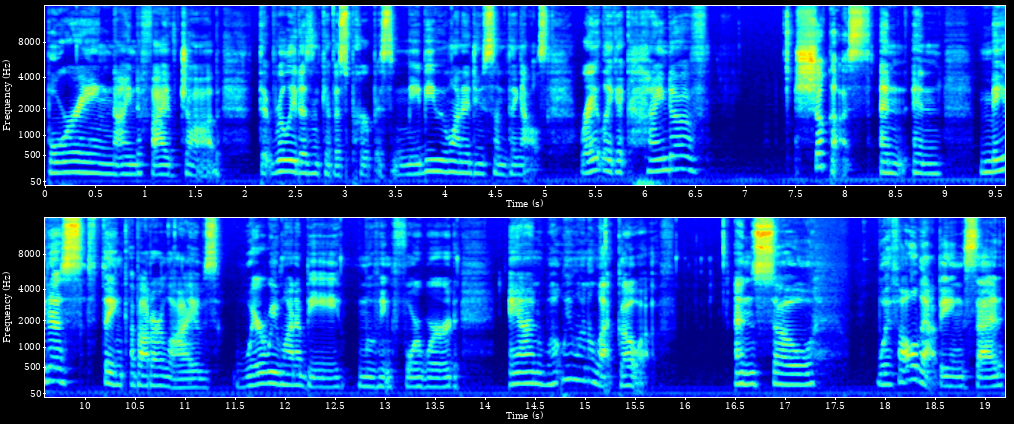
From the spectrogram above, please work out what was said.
boring 9 to 5 job that really doesn't give us purpose. Maybe we want to do something else, right? Like it kind of shook us and and made us think about our lives, where we want to be moving forward, and what we want to let go of. And so with all that being said,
